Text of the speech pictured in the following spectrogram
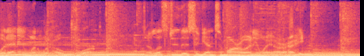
what anyone would hope for. Now, let's do this again tomorrow anyway, all right?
